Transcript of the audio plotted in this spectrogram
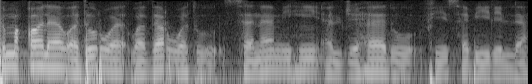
ثم قال وذروة, وذروة سنامه الجهاد في سبيل الله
